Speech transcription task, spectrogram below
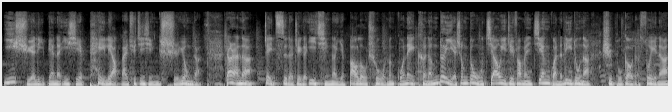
医学里边的一些配料来去进行使用的。当然呢，这次的这个疫情呢，也暴露出我们国内可能对野生动物交易这方面监管的力度呢是不够的，所以呢，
